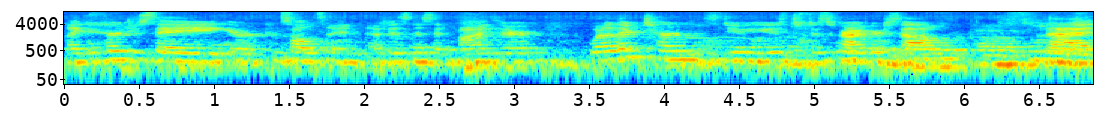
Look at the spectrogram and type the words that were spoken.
like I heard you say you're a consultant, a business advisor. What other terms do you use to describe yourself that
